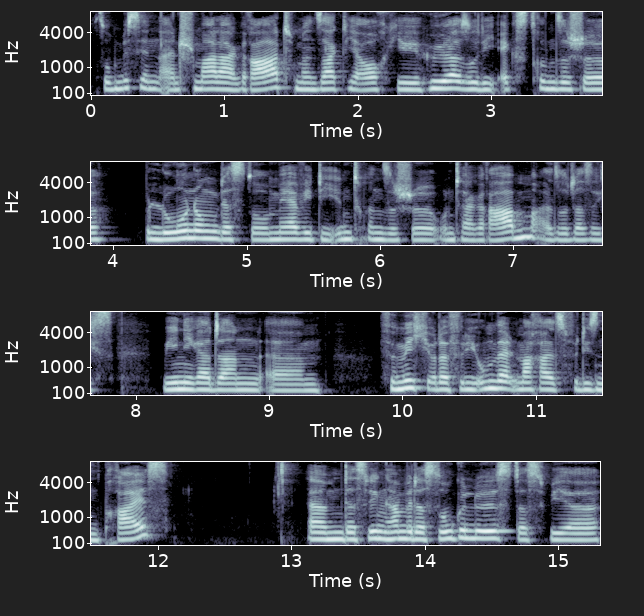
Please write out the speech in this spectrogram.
so ein bisschen ein schmaler Grad. Man sagt ja auch, je höher so die extrinsische Belohnung, desto mehr wird die intrinsische untergraben. Also dass ich es weniger dann ähm, für mich oder für die Umwelt mache als für diesen Preis. Ähm, deswegen haben wir das so gelöst, dass wir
